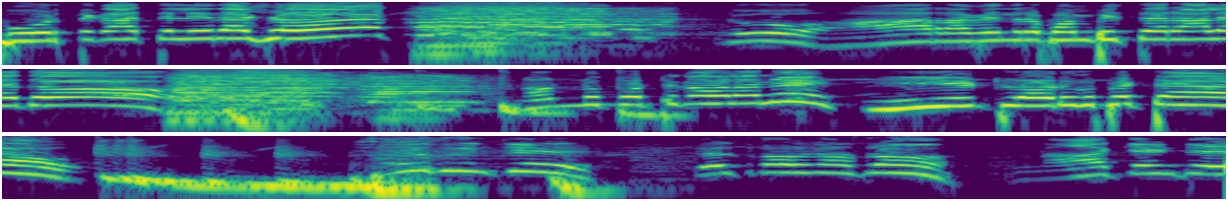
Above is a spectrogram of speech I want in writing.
పూర్తిగా తెలియదు అశోక్? నువ్వు ఆ రవీంద్ర పంపిస్తే రాలేదు. నన్ను పట్టుకోవాలని ఈ ఇంట్లో అడుగు పెట్టావు. నీ గురించి తెలుసుకోవాలని అవసరం నాకేంటి?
